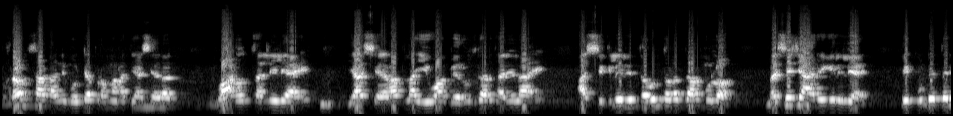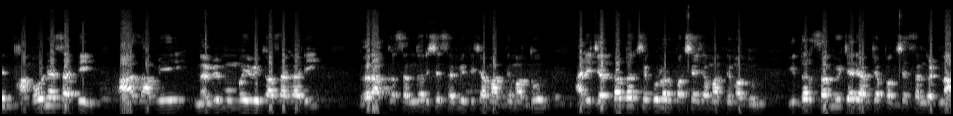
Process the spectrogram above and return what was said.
भरमसाठ आणि मोठ्या प्रमाणात या शहरात वाढ होत चाललेली आहे. या शहरातला युवा बेरोजगार झालेला आहे. आज शिकलेली तरुण तडफदार मुलं नशेची आरे गेलेली आहेत. हे कुठेतरी थांबवण्यासाठी आज आम्ही नवी मुंबई विकास आघाडी घर हक्क संघर्ष समितीच्या माध्यमातून आणि जनता दल सेक्युलर पक्षाच्या माध्यमातून इतर समविचारी आमच्या पक्ष संघटना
